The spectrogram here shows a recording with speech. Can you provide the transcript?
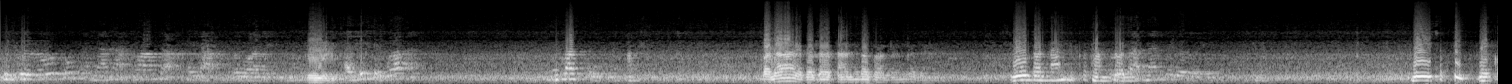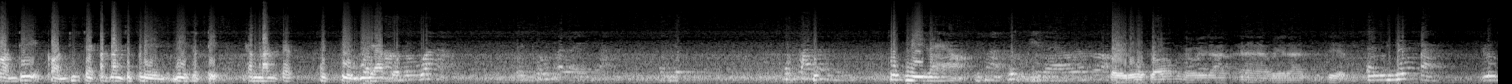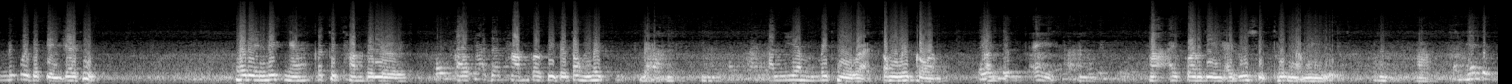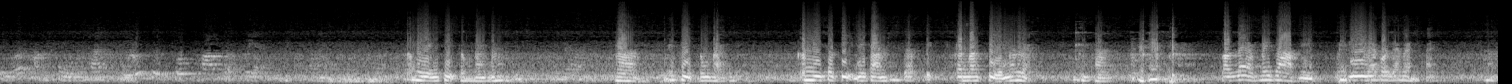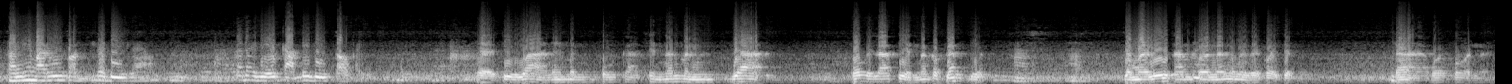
คือคือรู้ทุกอันนั้นอะพร้อมกับขยับตัวอะไรอย่างเงี้ยอืมอันนี้ถือว่าไม่ว่าถูกนะคะก็ได้ก็จะทันก็ตอนนั้นก็ได้รู้ตอนนั้นก็ทำตรู้อนแบนั้นบนั้นไปเลย มีสติในก่อนที่ก่อนที่จะกำลังจะเปลี่ยน มีสติกำลังจะเปลี่ยนแต่ยาคบวามทรู้ว่าเป็นทุกข์อะไรเนี่ยมันจะถ้าท่านมันมีทุกมีแล้วหาทุกข์มีแล้วแล้วก็ไปรวบร้อมกับเวลาอ่าเวลาเปลี่ยนแต่ลืมนึกไปลืมนึกว่าจะเปลี่ยนแก้ทุกข์ไม่ได้นึกไงก็จะทำไปเลยแต่ถ้าจะทำก็คือจะต้องนึกแบบนี้ท่านอันนี้ยังไม่ถูกอะต้องนึกก่อนเอ๊ะมันเป็นไอ้อ่าอ่าไม่ถูกถ้าไอ้ความจริงไอ้รู้สึกทุกข์น่ะมีอยู่ค่ะ อันนี้จะถือว่าทำถูกนะคะรู้สึกทุกข์พร้อมกับเปลี่ยนก็ไม่เห็นผิดตรงไหนนะค่ะไม่ผิดตรงไหน ก็มีสติในการที่จะกำลังเปลี่ยนั่นแหละค่ะตอนแรกไม่ทราบนี่ไม่รู้แล้วก็แล้วกันไปตอนนี้มารู้ตอนนี้ก็ดีแล้ว ก็ได้มีโอกาสได้ดูต่อไป แต่ที่ว่านั้นมันโอกาสเช่นนั้นมันยาก เพราะเวลาเปลี่ยนมันก็แป๊บเดียวจะมารู้ทันตอนนั้นก็ไม่ค่อยจะ ถ้าหากว่าก่อนนะ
